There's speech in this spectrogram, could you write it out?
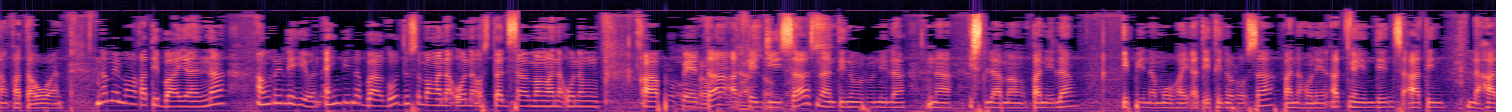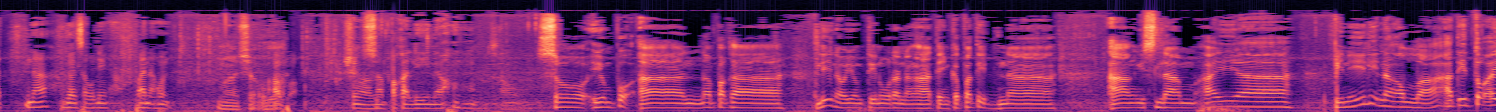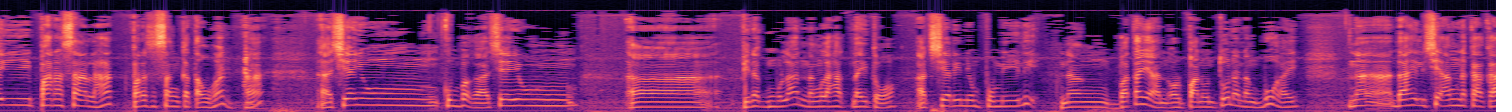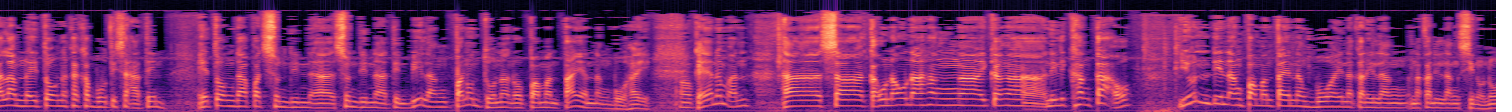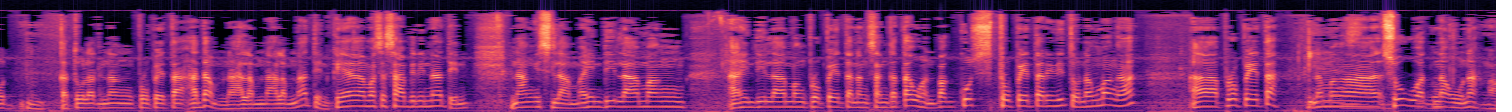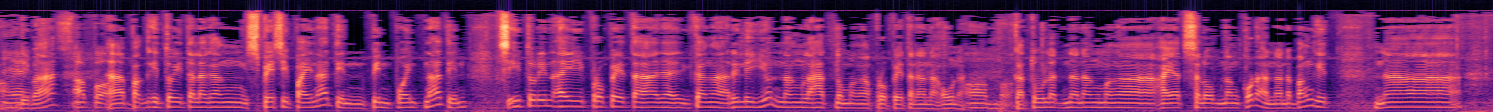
sangkatauhan na may mga katibayan na ang relihiyon ay hindi na bago doon sa mga nauna ustad sa mga naunang ah, propeta propeta, at kay so, Jesus na tinuro nila na Islam ang kanilang ipinamuhay at itinuro sa panahon at ngayon din sa atin lahat na hanggang sa huling panahon. Masya Allah. Opo. Siya nga, napakalinaw. so, So, yun po, ah, napakalinaw yung tinura ng ating kapatid na ang Islam ay ah, pinili ng Allah at ito ay para sa lahat, para sa sangkatauhan. Ha? Ah, siya yung, kumbaga, siya yung ah, pinagmulan ng lahat na ito at siya rin yung pumili ng batayan o panuntunan ng buhay na dahil siya ang nakakalam na ito ang nakakabuti sa atin. Ito ang dapat sundin ah, sundin natin bilang panuntunan o pamantayan ng buhay. Okay. Kaya naman ah, sa kauna-unahang uh, ika nga nilikhang tao, yun din ang pamantayan ng buhay na kanilang na kanilang sinunod. Katulad ng propeta Adam na alam na alam natin. Kaya masasabi rin natin na ang Islam ay hindi lamang ah, hindi lamang propeta ng sangkatauhan, bagkus propeta rin ito ng mga ah, propeta ng mga suwat na una, No. Yes. di ba? Ah, pag ito ay talagang specify natin, pinpoint natin, si ito rin ay propeta, uh, ika nga, relihiyon ng lahat ng mga propeta na nauna. Opo. Katulad na ng mga ayat sa loob ng Quran na nabanggit na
